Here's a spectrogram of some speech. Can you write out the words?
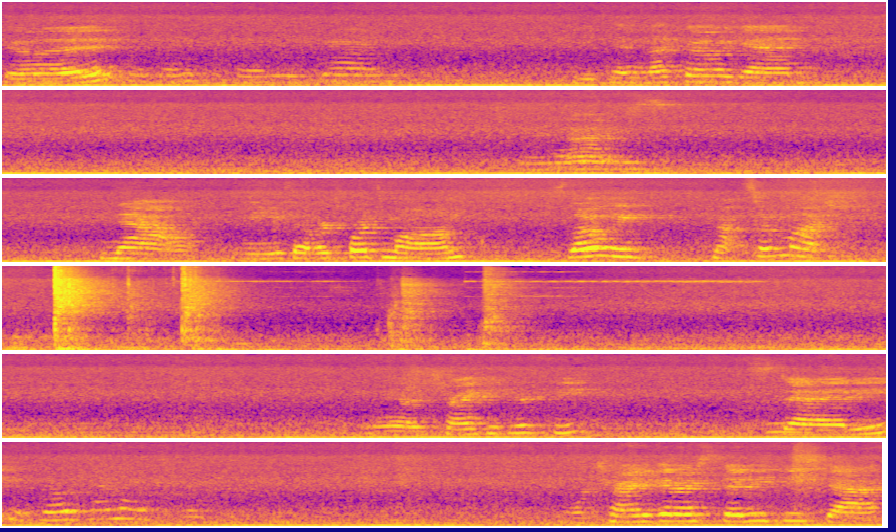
Good. You can let go again. Nice. Now, knees over towards mom. Slowly, not so much. Try and keep your feet steady. Trying to get our steady feet back.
